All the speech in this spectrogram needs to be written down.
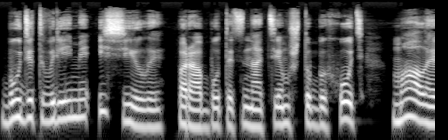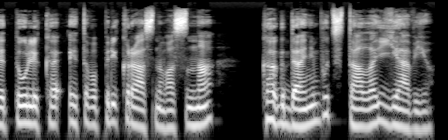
будет время и силы поработать над тем, чтобы хоть малая толика этого прекрасного сна когда-нибудь стала явью.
